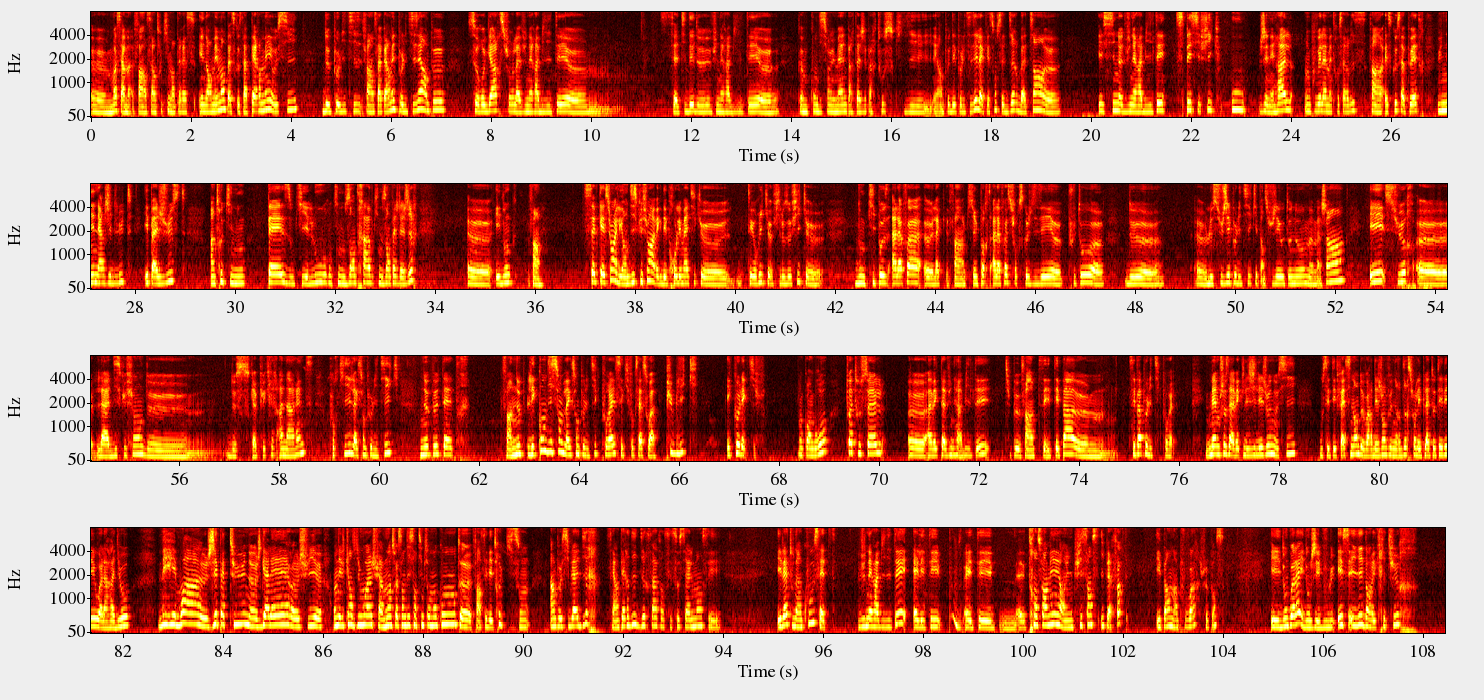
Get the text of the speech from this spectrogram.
euh, moi ça, enfin c'est un truc qui m'intéresse énormément parce que ça permet aussi de politiser, enfin ça permet de politiser un peu ce regard sur la vulnérabilité, euh, cette idée de vulnérabilité. euh, comme condition humaine partagée par tous qui est un peu dépolitisée. La question c'est de dire bah tiens et si notre vulnérabilité spécifique ou générale on pouvait la mettre au service? Enfin est-ce que ça peut être une énergie de lutte et pas juste un truc qui nous pèse ou qui est lourd ou qui nous entrave ou qui nous empêche d'agir. Euh, Et donc enfin cette question elle est en discussion avec des problématiques euh, théoriques philosophiques euh, donc qui pose à la fois la, qui porte à la fois sur ce que je disais plutôt de le sujet politique est un sujet autonome machin et sur la discussion de de ce qu'a pu écrire Hannah Arendt pour qui l'action politique ne peut être enfin les conditions de l'action politique pour elle c'est qu'il faut que ça soit public et collectif donc en gros toi tout seul euh, avec ta vulnérabilité, tu peux, enfin, t'es t'es pas, euh, c'est pas politique pour elle. Même chose avec les gilets jaunes aussi, où c'était fascinant de voir des gens venir dire sur les plateaux télé ou à la radio. Mais moi, euh, j'ai pas de thunes, euh, je galère, euh, je suis, on est le 15 du mois, je suis à moins 70 centimes sur mon compte. Enfin, c'est des trucs qui sont impossibles à dire. C'est interdit de dire ça. Enfin, c'est socialement, c'est. Et là, tout d'un coup, cette vulnérabilité, elle était, elle était transformée en une puissance hyper forte et pas en un pouvoir, je pense. Et donc voilà, et donc j'ai voulu essayer dans l'écriture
